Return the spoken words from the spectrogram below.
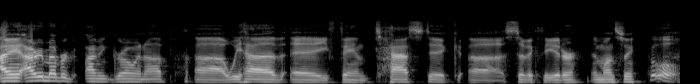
I I remember. I mean, growing up, uh, we have a fantastic uh, civic theater in Muncie. Cool.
